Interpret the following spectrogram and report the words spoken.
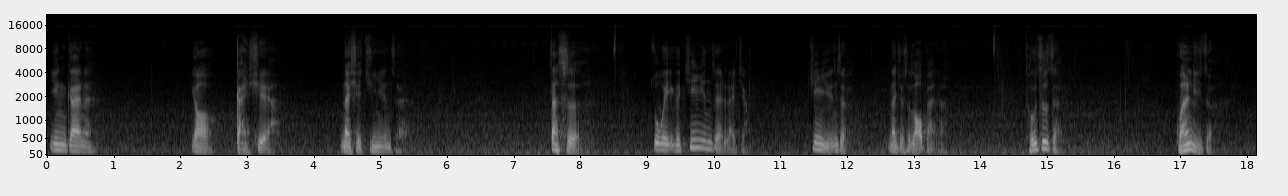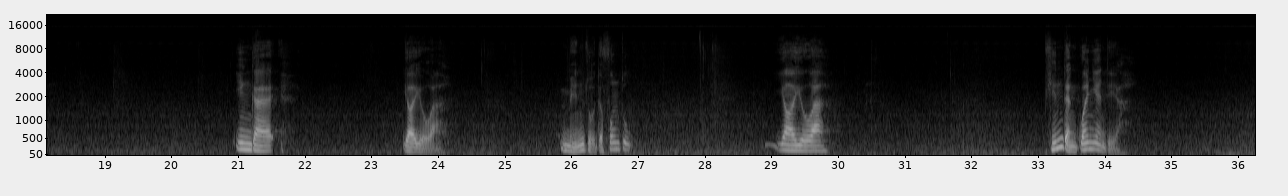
应该呢，要。感谢啊，那些经营者。但是，作为一个经营者来讲，经营者，那就是老板了，投资者、管理者，应该要有啊民主的风度，要有啊。平等观念的呀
